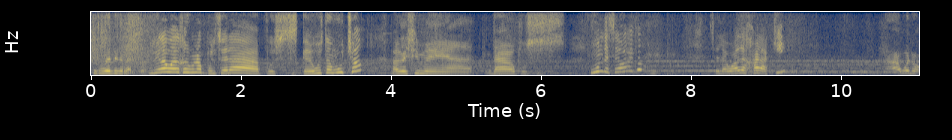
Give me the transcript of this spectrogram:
te voy a regalar. Pues yo le voy a dejar una pulsera pues que me gusta mucho. A ver si me ah, da pues un deseo algo. Se la voy a dejar aquí. Ah, bueno,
